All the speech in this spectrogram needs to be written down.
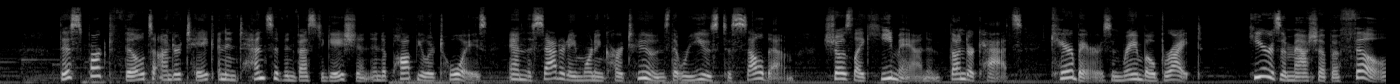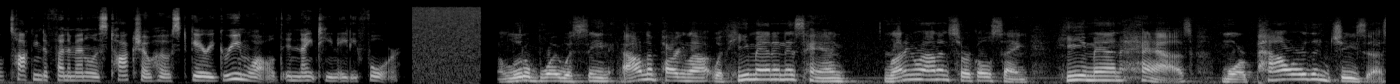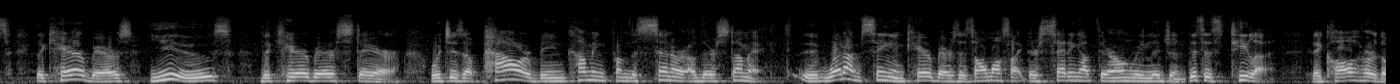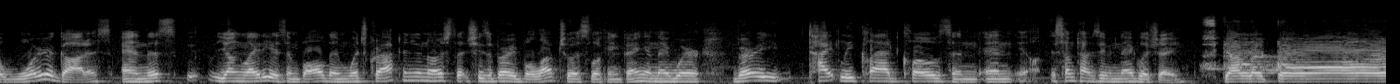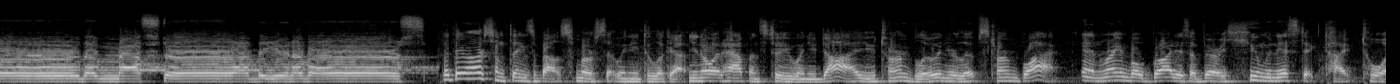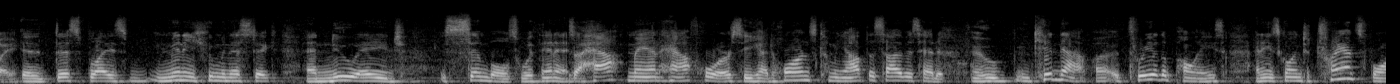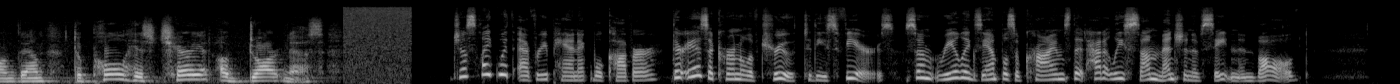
This sparked Phil to undertake an intensive investigation into popular toys and the Saturday morning cartoons that were used to sell them, shows like He Man and Thundercats, Care Bears, and Rainbow Brite. Here's a mashup of Phil talking to fundamentalist talk show host Gary Greenwald in 1984. A little boy was seen out in the parking lot with He Man in his hand, running around in circles saying, He Man has more power than Jesus. The Care Bears use the Care Bear stare, which is a power beam coming from the center of their stomach. What I'm seeing in Care Bears is almost like they're setting up their own religion. This is Teela. They call her the warrior goddess, and this young lady is involved in witchcraft, and you'll notice that she's a very voluptuous looking thing, and they wear very tightly clad clothes and, and sometimes even negligee. Skeletor, the master of the universe. But there are some things about Smurfs that we need to look at. You know what happens to you when you die? You turn blue and your lips turn black. And Rainbow Brite is a very humanistic type toy. It displays many humanistic and new age symbols within it. It's a half man, half horse. He had horns coming out the side of his head who kidnapped uh, three of the ponies, and he's going to transform them to pull his chariot of darkness. Just like with every panic we'll cover, there is a kernel of truth to these fears, some real examples of crimes that had at least some mention of Satan involved.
